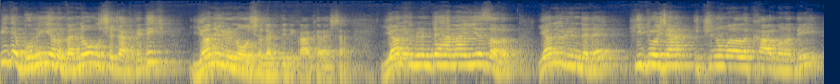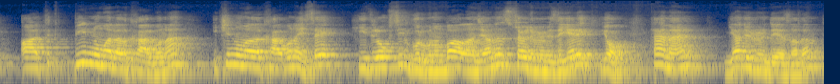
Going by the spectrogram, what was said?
Bir de bunun yanında ne oluşacak dedik? Yan ürün oluşacak dedik arkadaşlar. Yan üründe hemen yazalım. Yan üründe de hidrojen 2 numaralı karbona değil artık 1 numaralı karbona 2 numaralı karbona ise hidroksil grubunun bağlanacağını söylememize gerek yok. Hemen yan üründe yazalım.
